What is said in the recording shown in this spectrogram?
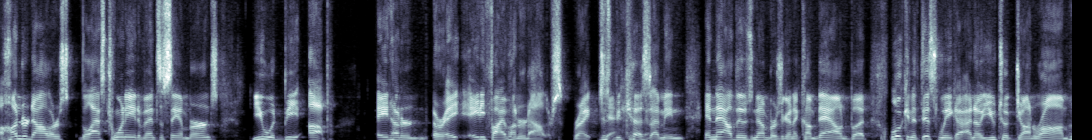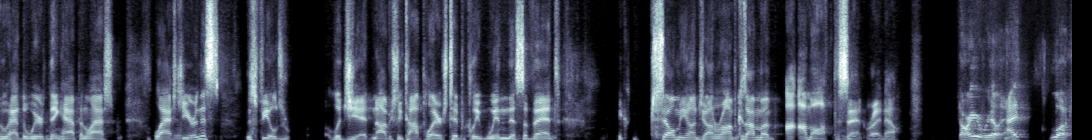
$100 the last 28 events of Sam Burns, you would be up eight hundred or eighty five hundred dollars, right? Just yeah, because yeah. I mean, and now those numbers are going to come down. But looking at this week, I know you took Jon Rahm, who had the weird thing happen last last mm-hmm. year, and this this field's legit, and obviously top players typically win this event. Sell me on Jon Rahm because I'm a I'm off the scent right now. Are you really? Yeah. I look.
